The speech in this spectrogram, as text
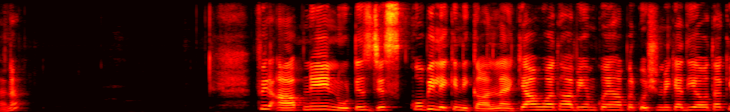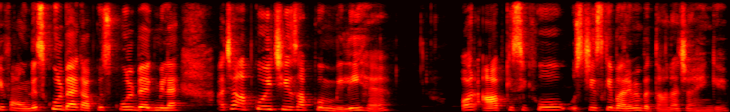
है ना? फिर आपने नोटिस जिसको भी लेके निकालना है, क्या हुआ था अभी हमको यहाँ पर क्वेश्चन में क्या दिया हुआ था कि फाउंड स्कूल बैग आपको स्कूल बैग मिला है। अच्छा आपको ये चीज़ आपको मिली है और आप किसी को उस चीज़ के बारे में बताना चाहेंगे।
